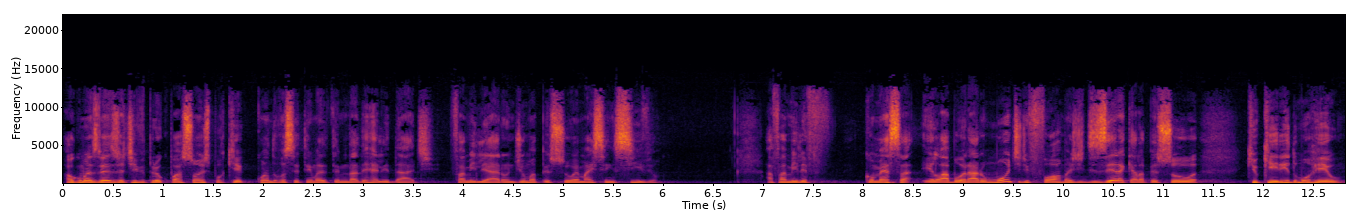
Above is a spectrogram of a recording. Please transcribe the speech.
Algumas vezes eu já tive preocupações porque quando você tem uma determinada realidade familiar onde uma pessoa é mais sensível, a família começa a elaborar um monte de formas de dizer àquela pessoa que o querido morreu,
